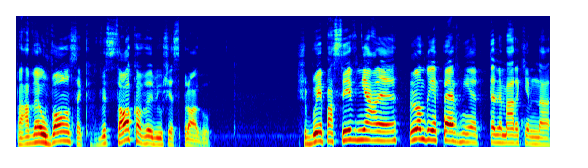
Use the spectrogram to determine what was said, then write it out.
Paweł Wąsek wysoko wybił się z progu. Szybuje pasywnie, ale ląduje pewnie telemarkiem na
